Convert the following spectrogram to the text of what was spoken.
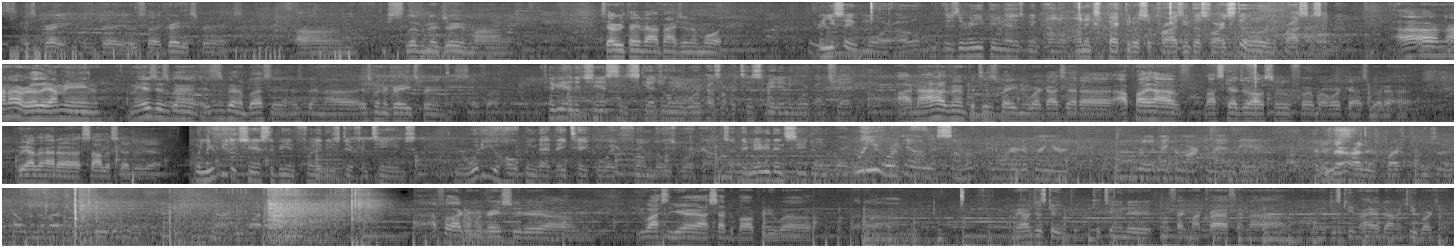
It's great. It's great. It's a great experience. Um, just living the dream. Um, it's everything that I imagine and more. When you say more, uh, is there anything that has been kind of unexpected or surprising thus far? It's still early in the process. Uh, no, not really. I mean, I mean, it's just been it's just been a blessing. It's been uh, it's been a great experience so far. Have you had a chance to schedule any workouts or participate in any workouts yet? Uh, no, I haven't participated in workouts yet. Uh, I'll probably have my schedule out soon for my workouts, but uh, we haven't had a solid schedule yet. When you get a chance to be in front of these different teams, what are you hoping that they take away from those workouts that they maybe didn't see during the regular? What are you working on this summer in order to bring your really make a mark in the NBA? Is there, are there questions that Kelvin about your shooting? You know, you want to I feel like I'm a great shooter. Um, you watched the year, I shot the ball pretty well. But um, I mean, I'm just going to continue to perfect my craft and uh, I mean, just keep my head down and keep working.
